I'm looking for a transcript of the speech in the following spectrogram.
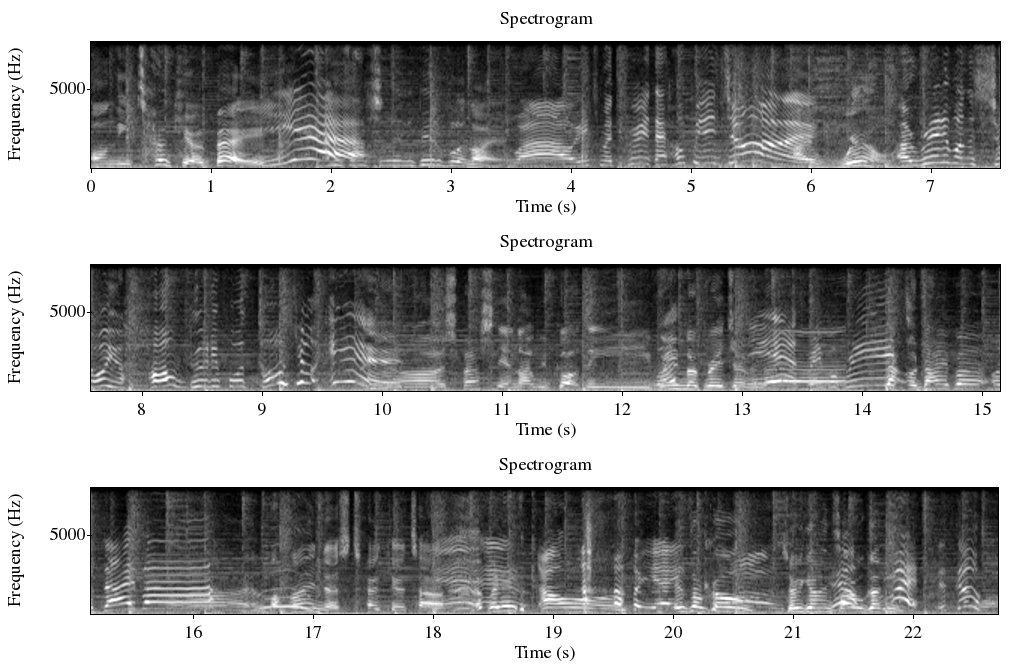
on the Tokyo Bay. Yeah. It's absolutely beautiful at night. Wow, it's my treat. I hope you enjoy. I will. I really want to show you how beautiful Tokyo is. Oh, especially at night. We've got the What? Rainbow Bridge over Yes, there. Yes, Rainbow Bridge. That Odaiba. Odaiba. Ah, and behind us, Tokyo Tower. Yeah. But it's cold. yeah, it's so cold. Shall we go inside? Yeah, We'll go eat. right, let's go.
